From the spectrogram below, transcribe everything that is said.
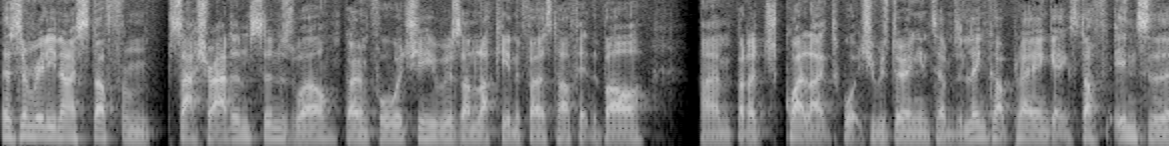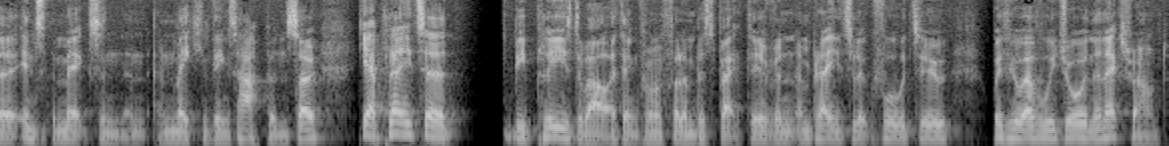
there's some really nice stuff from Sasha Adamson as well going forward. She was unlucky in the first half, hit the bar, um, but I quite liked what she was doing in terms of link up play and getting stuff into the into the mix and, and, and making things happen. So yeah, plenty to be pleased about, I think, from a Fulham perspective, and, and plenty to look forward to with whoever we draw in the next round.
